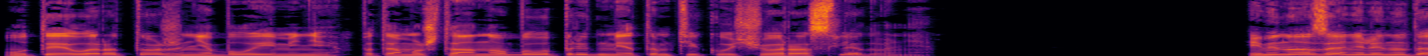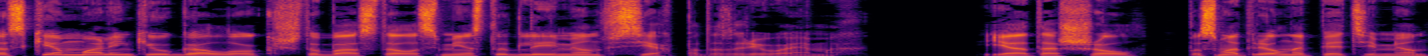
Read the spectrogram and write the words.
У Тейлора тоже не было имени, потому что оно было предметом текущего расследования. Имена заняли на доске маленький уголок, чтобы осталось место для имен всех подозреваемых. Я отошел, посмотрел на пять имен,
